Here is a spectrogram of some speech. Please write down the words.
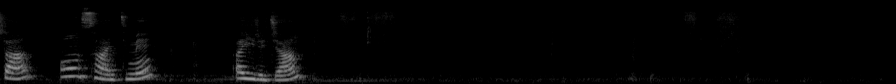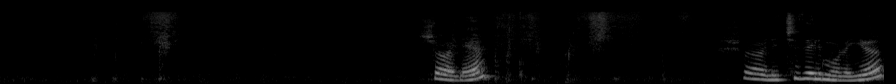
Baştan 10 santimi ayıracağım. Şöyle. Şöyle çizelim orayı.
